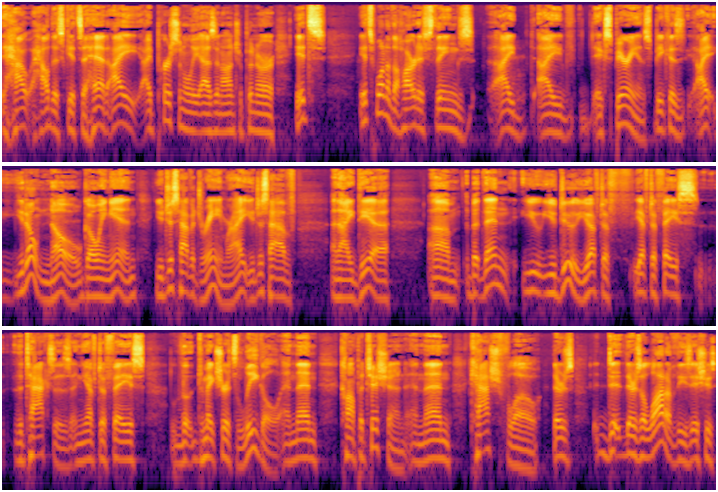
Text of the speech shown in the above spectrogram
how how this gets ahead. I I personally, as an entrepreneur, it's it's one of the hardest things I I've experienced because I you don't know going in. You just have a dream, right? You just have an idea, um, but then you you do you have to you have to face the taxes and you have to face the, to make sure it's legal and then competition and then cash flow. There's d- there's a lot of these issues.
